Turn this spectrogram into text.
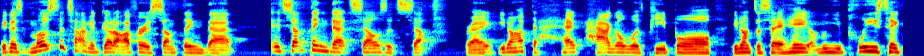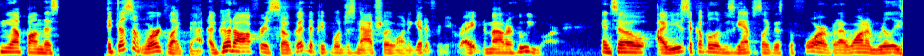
because most of the time a good offer is something that it's something that sells itself, right? You don't have to ha- haggle with people. You don't have to say, Hey, will you please take me up on this? It doesn't work like that. A good offer is so good that people just naturally want to get it from you, right? No matter who you are. And so I've used a couple of examples like this before, but I want to really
